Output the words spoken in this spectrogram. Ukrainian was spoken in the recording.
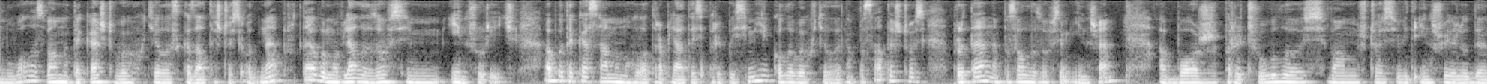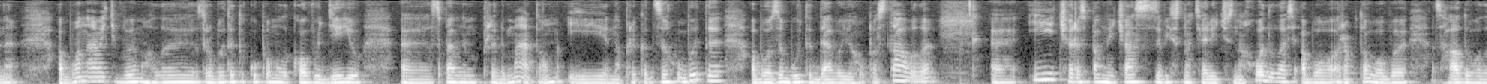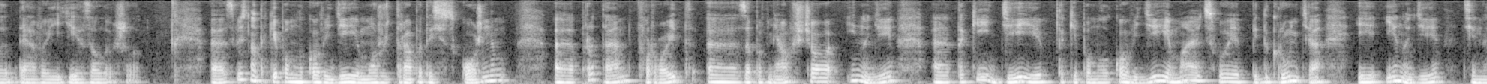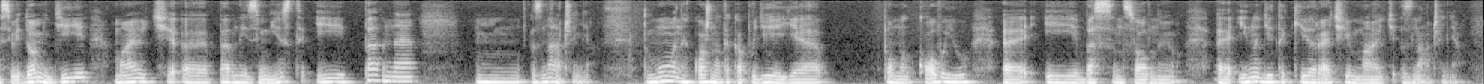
Чи бувало з вами таке, що ви хотіли сказати щось одне, проте вимовляли зовсім іншу річ? Або таке саме могло траплятись при письмі, коли ви хотіли написати щось, проте написали зовсім інше, або ж перечулось вам щось від іншої людини, або навіть ви могли зробити таку помилкову дію е, з певним предметом і, наприклад, загубити або забути, де ви його поставили. Е, і через певний час, звісно, ця річ знаходилась, або раптово ви згадували, де ви її залишили. Е, Звісно, такі помилкові дії можуть трапитись з кожним, е, проте Фройд е, запевняв, що іноді такі дії, такі помилкові дії мають своє підґрунтя, і іноді ці несвідомі дії мають певний зміст і певне значення. Тому не кожна така подія є помилковою і безсенсовною. Іноді такі речі мають значення.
